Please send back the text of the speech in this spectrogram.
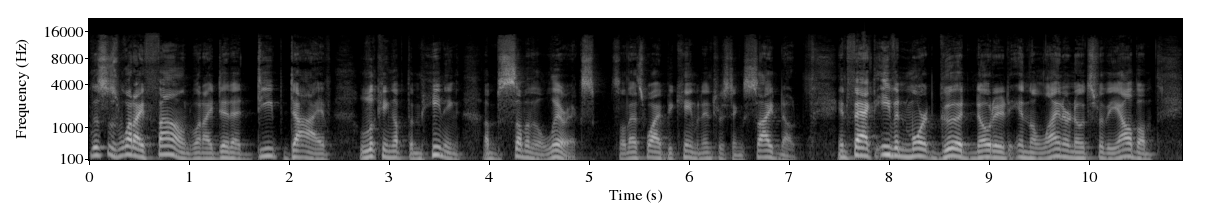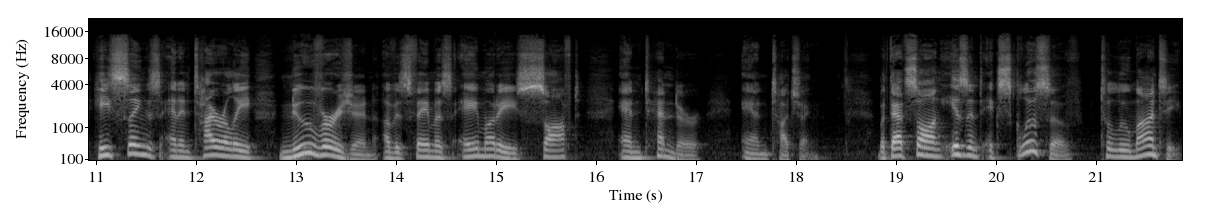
this is what I found when I did a deep dive looking up the meaning of some of the lyrics. So that's why it became an interesting side note. In fact, even Mort Good noted in the liner notes for the album, he sings an entirely new version of his famous A Marie soft and tender and touching. But that song isn't exclusive to Lou Monte.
